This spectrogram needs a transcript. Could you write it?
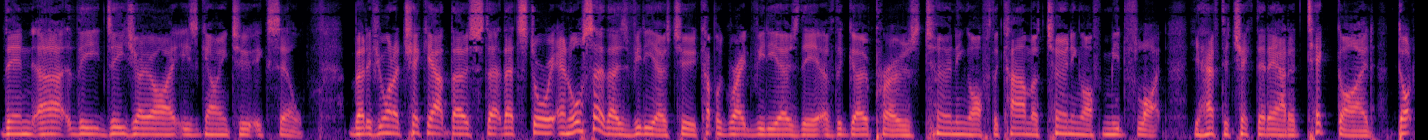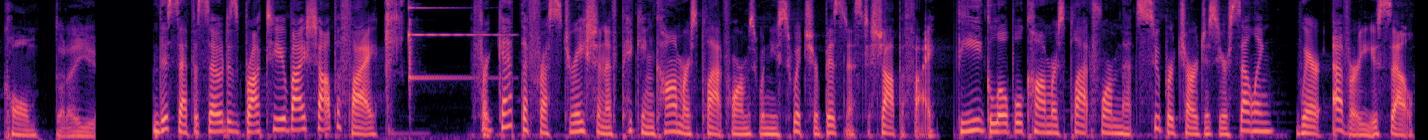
then uh, the DJI is going to excel. But if you want to check out those that story and also those videos too, a couple of great videos there of the GoPros turning off the Karma turning off mid-flight. You have to check that out at techguide.com.au. This episode is brought to you by Shopify. Forget the frustration of picking commerce platforms when you switch your business to Shopify, the global commerce platform that supercharges your selling wherever you sell.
